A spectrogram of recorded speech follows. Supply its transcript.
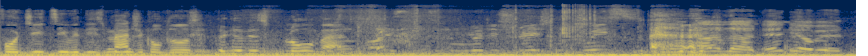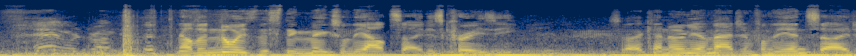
Ford GT with these magical doors. Look at this floor, man. Registration quiz. Have that, any of it. And we're drunk. Now the noise this thing makes from the outside is crazy. So I can only imagine from the inside.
